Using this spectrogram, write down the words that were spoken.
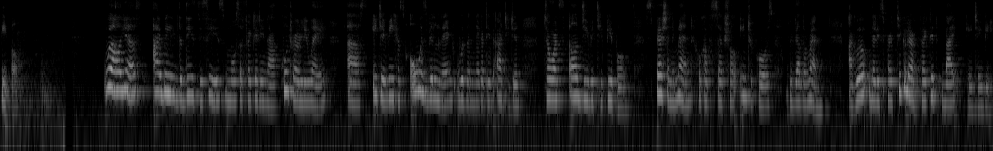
people? Well, yes, I believe that this disease most affected in a culturally way, as HIV has always been linked with a negative attitude towards LGBT people, especially men who have sexual intercourse with other men, a group that is particularly affected by HIV.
